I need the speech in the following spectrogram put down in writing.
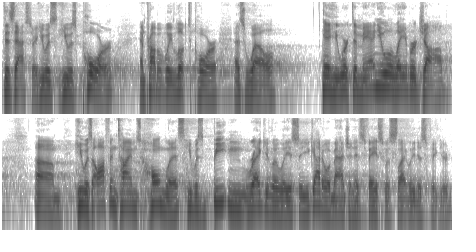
disaster. He was, he was poor and probably looked poor as well. Yeah, he worked a manual labor job. Um, he was oftentimes homeless. He was beaten regularly, so you got to imagine his face was slightly disfigured.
